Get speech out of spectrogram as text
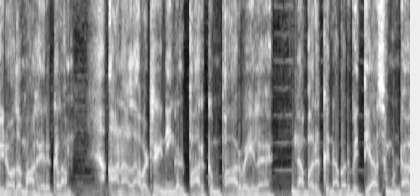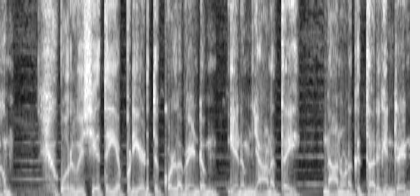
வினோதமாக இருக்கலாம். ஆனால் அவற்றை நீங்கள் பார்க்கும் பார்வையில நபருக்கு நபர் வித்தியாசம் உண்டாகும். ஒரு விஷயத்தை எப்படி எடுத்துக்கொள்ள வேண்டும் எனும் ஞானத்தை நான் உனக்கு தருகின்றேன்.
